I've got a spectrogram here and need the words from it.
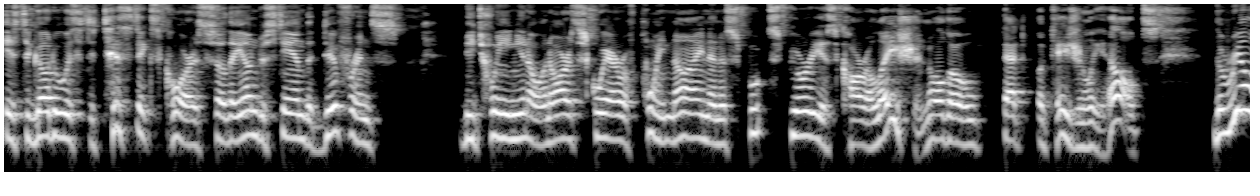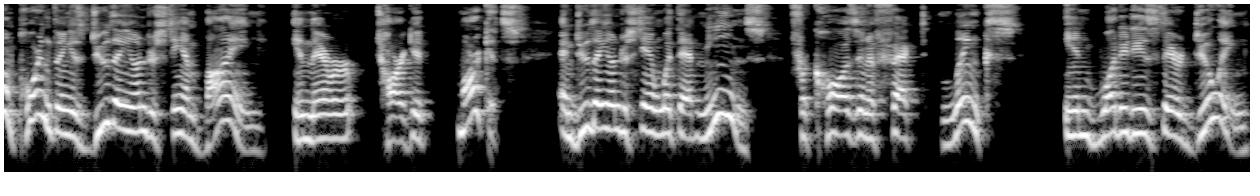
is to go to a statistics course so they understand the difference between, you know, an R square of 0.9 and a sp- spurious correlation, although that occasionally helps. The real important thing is do they understand buying in their target markets? And do they understand what that means for cause and effect links in what it is they're doing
